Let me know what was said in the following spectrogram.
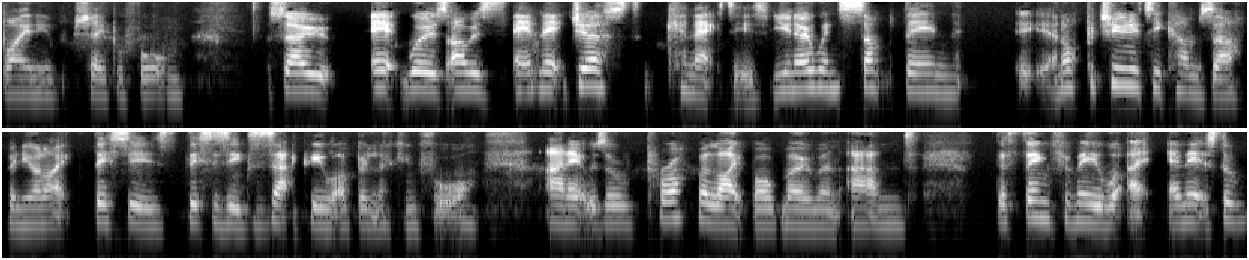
by any shape or form. So it was, I was, and it just connected. You know, when something an opportunity comes up and you're like this is this is exactly what i've been looking for and it was a proper light bulb moment and the thing for me and it's the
